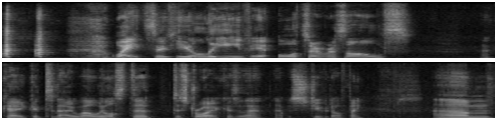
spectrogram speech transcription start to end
Wait, so if you leave, it auto-resolves? Okay, good to know. Well, we lost the destroyer because of that. That was stupid of me. Um,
